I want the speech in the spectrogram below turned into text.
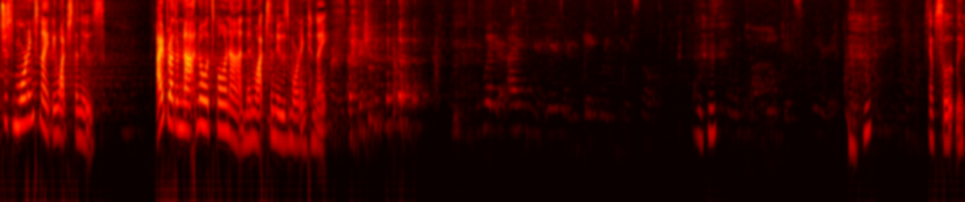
just morning to night, they watch the news. I'd rather not know what's going on than watch the news morning to night. Mm-hmm. Absolutely.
